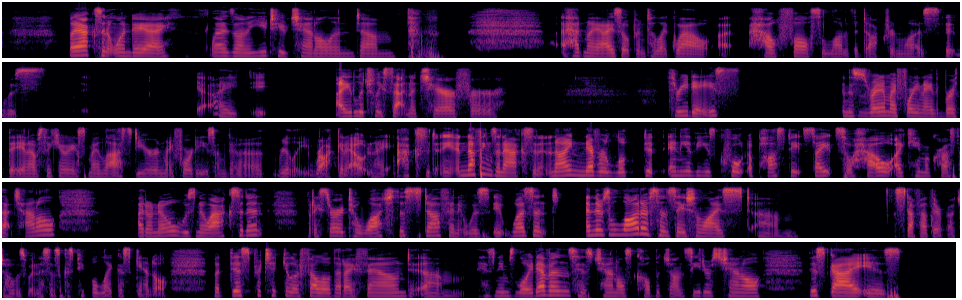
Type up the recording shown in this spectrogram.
by accident one day i landed on a youtube channel and um, i had my eyes open to like wow uh, how false a lot of the doctrine was. It was i it, i literally sat in a chair for three days and this was right on my 49th birthday and i was thinking okay, it's my last year in my 40s i'm gonna really rock it out and i accidentally and nothing's an accident and i never looked at any of these quote apostate sites so how i came across that channel i don't know was no accident but i started to watch this stuff and it was it wasn't and there's a lot of sensationalized um, stuff out there about Jehovah's Witnesses because people like a scandal. But this particular fellow that I found, um, his name's Lloyd Evans. His channel's called the John Cedars channel. This guy is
